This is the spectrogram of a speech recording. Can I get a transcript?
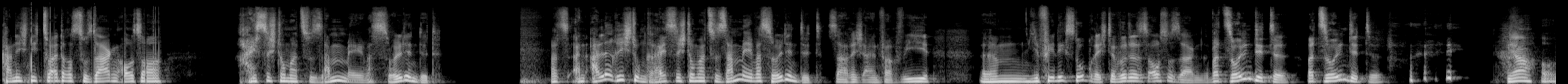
Kann ich nichts weiteres zu sagen, außer reiß dich doch mal zusammen, ey. Was soll denn das? Was an alle Richtungen reiß dich doch mal zusammen, ey. Was soll denn das? Sage ich einfach. Wie ähm, hier Felix Lobrecht, der würde das auch so sagen. Was soll denn das? Was soll denn das? ja. Oh.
